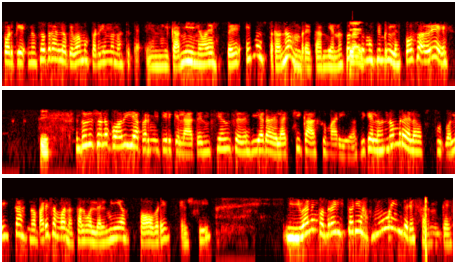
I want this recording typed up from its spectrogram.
porque nosotros lo que vamos perdiendo en el camino este es nuestro nombre también. Nosotros somos siempre la esposa de. Sí. Entonces yo no podía permitir que la atención se desviara de la chica a su marido. Así que los nombres de los futbolistas no aparecen, bueno, salvo el del mío, pobre, el sí. Y van a encontrar historias muy interesantes,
